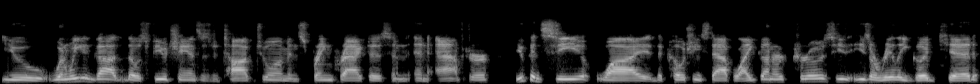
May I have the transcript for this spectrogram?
you when we got those few chances to talk to him in spring practice and and after you can see why the coaching staff like Gunner Cruz. He, he's a really good kid.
